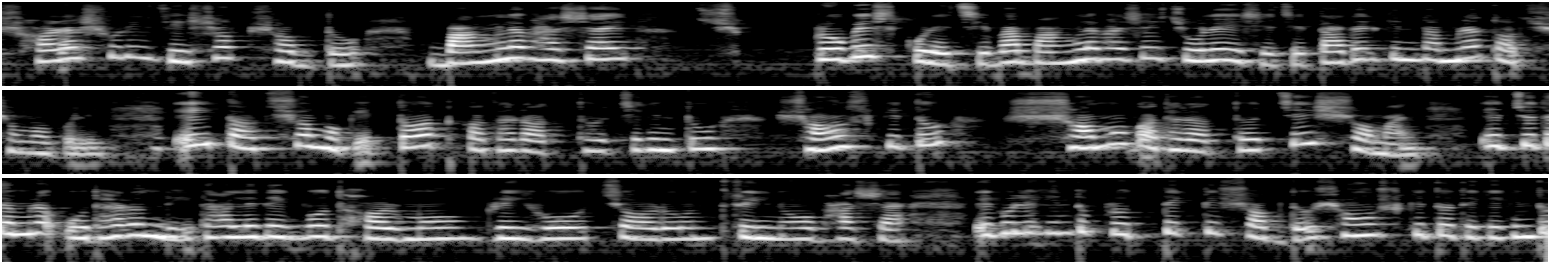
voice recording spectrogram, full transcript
সরাসরি যেসব শব্দ বাংলা ভাষায় প্রবেশ করেছে বা বাংলা ভাষায় চলে এসেছে, তাদের কিন্তু আমরা তৎসম বলি। এই তৎসমকে তৎ কথার অর্থ হচ্ছে কিন্তু সংস্কৃত সম কথার অর্থ হচ্ছে সমান। এর যদি আমরা উদাহরণ দিই, তাহলে দেখব ধর্ম, গৃহ, চরণ, তৃণ, ভাষা, এগুলি কিন্তু প্রত্যেকটি শব্দ সংস্কৃত থেকে কিন্তু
